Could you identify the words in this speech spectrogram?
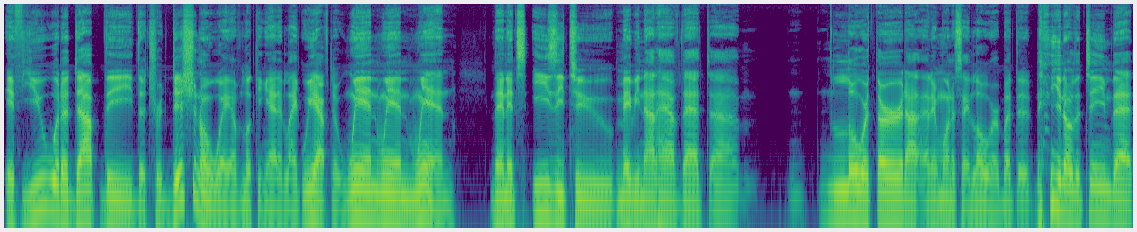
if you would adopt the the traditional way of looking at it like we have to win win win then it's easy to maybe not have that um, lower third. I, I, didn't want to say lower, but the you know the team that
